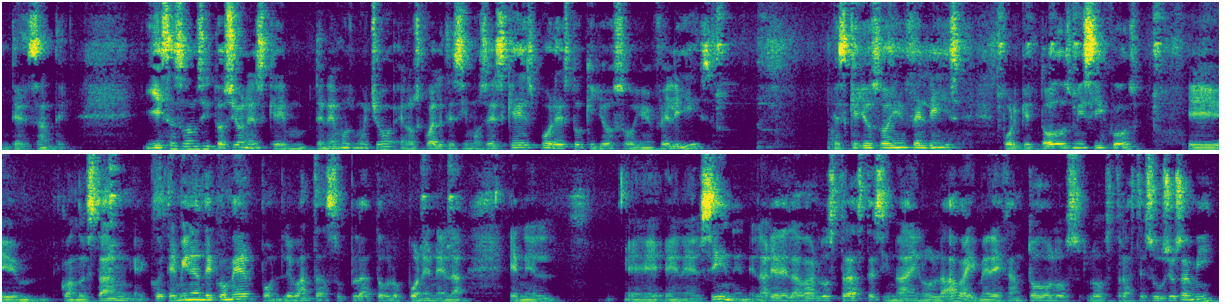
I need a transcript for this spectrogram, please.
interesante. Y esas son situaciones que tenemos mucho en los cuales decimos, es que es por esto que yo soy infeliz. Es que yo soy infeliz porque todos mis hijos, eh, cuando están, eh, terminan de comer, levantan su plato, lo ponen en, la, en, el, eh, en el cine, en el área de lavar los trastes y nadie lo lava y me dejan todos los, los trastes sucios a mí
